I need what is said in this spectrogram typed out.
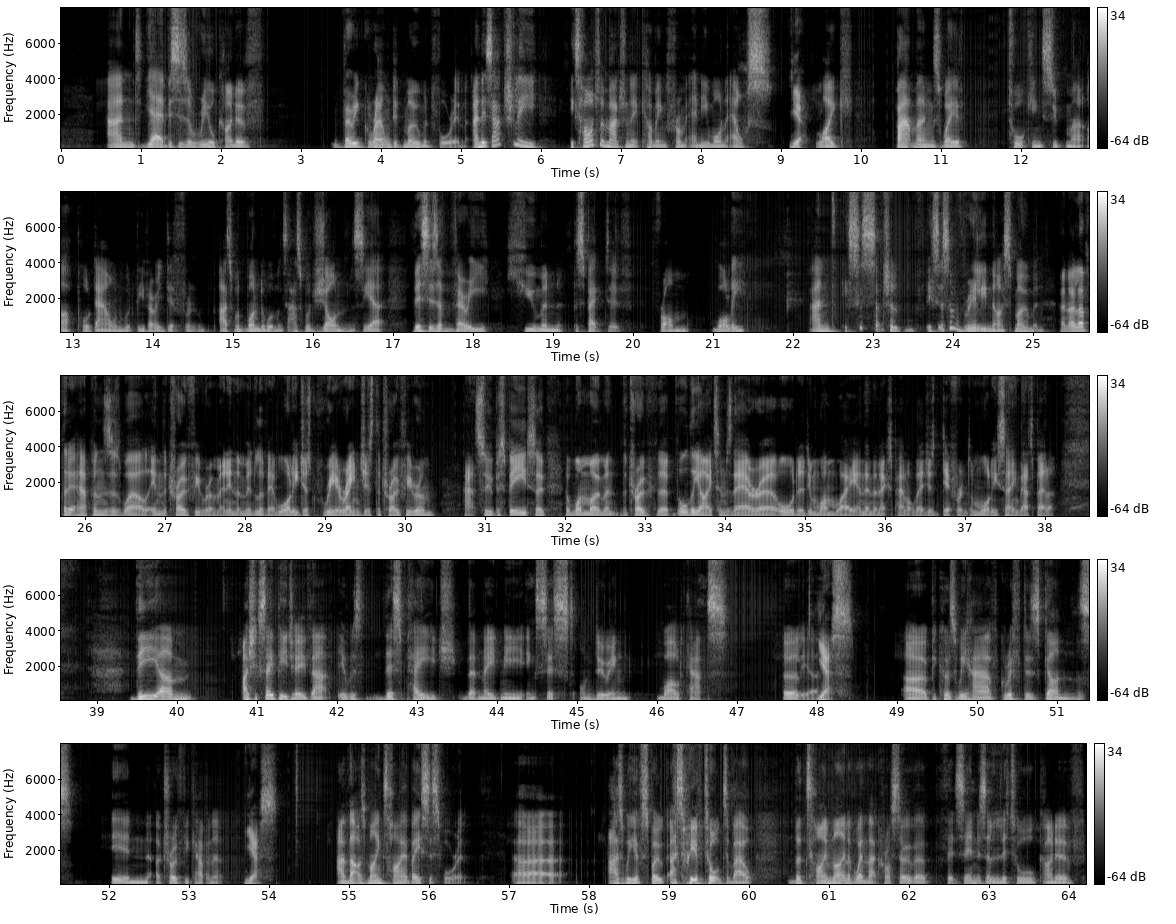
and yeah this is a real kind of very grounded moment for him and it's actually it's hard to imagine it coming from anyone else Yeah. like Batman's way of talking Superman up or down would be very different, as would Wonder Woman's, as would J'onn's. Yeah, this is a very human perspective from Wally, and it's just such a it's just a really nice moment. And I love that it happens as well in the trophy room, and in the middle of it, Wally just rearranges the trophy room at super speed. So at one moment, the trophy, the, all the items there are ordered in one way, and then the next panel they're just different, and Wally's saying that's better. The um, I should say, PJ, that it was this page that made me insist on doing Wildcats earlier. Yes, uh, because we have Grifter's guns in a trophy cabinet, yes, and that was my entire basis for it. Uh, as we have spoke, as we have talked about, the timeline of when that crossover fits in is a little kind of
